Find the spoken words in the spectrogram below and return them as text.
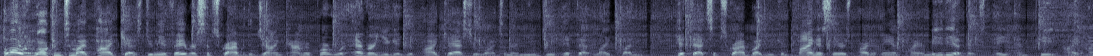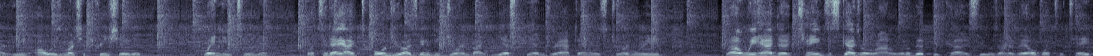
Hello and welcome to my podcast. Do me a favor, subscribe to the John Keim Report wherever you get your podcast. You're watching on YouTube, hit that like button, hit that subscribe button. You can find us there as part of Ampire Media. That's A M P I R E. Always much appreciated when you tune in. Well, today I told you I was going to be joined by ESPN draft analyst Jordan Reid. Well, we had to change the schedule around a little bit because he was unavailable to tape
